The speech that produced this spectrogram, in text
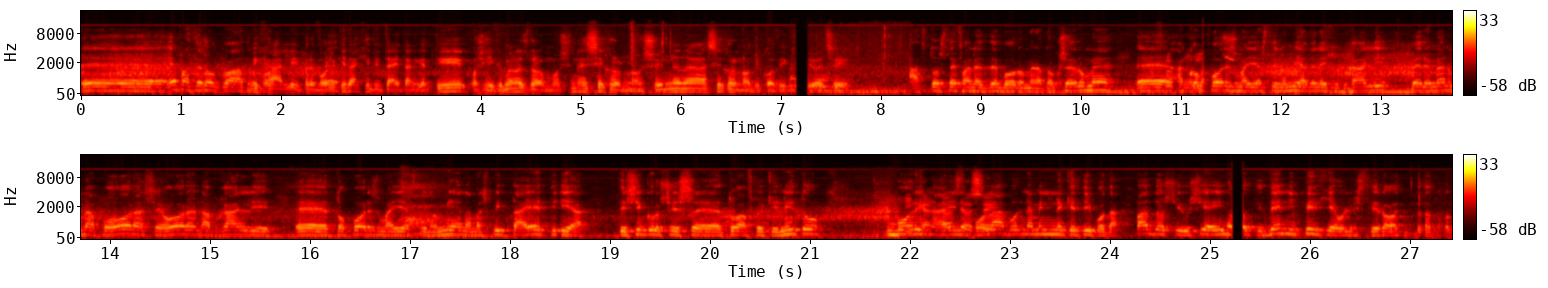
ε, έπαθε σοκ ο άνθρωπος. Μιχάλη, υπερβολική ταχύτητα ήταν γιατί ο συγκεκριμένος δρόμος είναι σύγχρονος. Είναι ένα σύγχρονο οδικό δίκτυο, έτσι. Αυτό, Στέφανε, δεν μπορούμε να το ξέρουμε. Ε, Ανθρώπινο ακόμα λάθος. πόρισμα η αστυνομία δεν έχει βγάλει. Περιμένουμε από ώρα σε ώρα να βγάλει ε, το πόρισμα η αστυνομία, να μας πει τα αίτια της σύγκρουσης ε, του αυτοκινήτου. Μπορεί Η να είναι κατάσταση- πολλά, μπορεί να μην είναι και τίποτα. Πάντως η ουσία είναι ότι δεν υπήρχε ολιστηρότητα. το-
